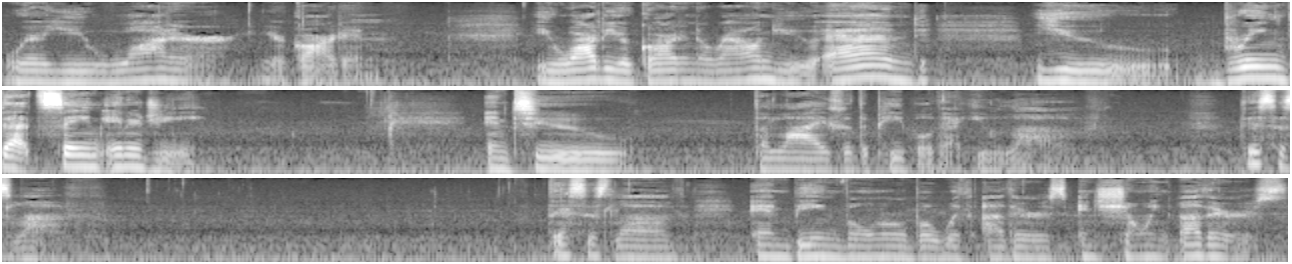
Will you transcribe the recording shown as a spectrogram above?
where you water your garden. You water your garden around you and you bring that same energy into the lives of the people that you love. This is love. This is love and being vulnerable with others and showing others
